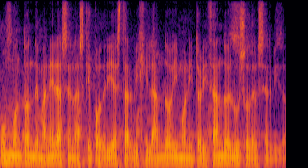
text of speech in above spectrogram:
un montón de maneras en las que podría estar vigilando y monitorizando el uso del servidor.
